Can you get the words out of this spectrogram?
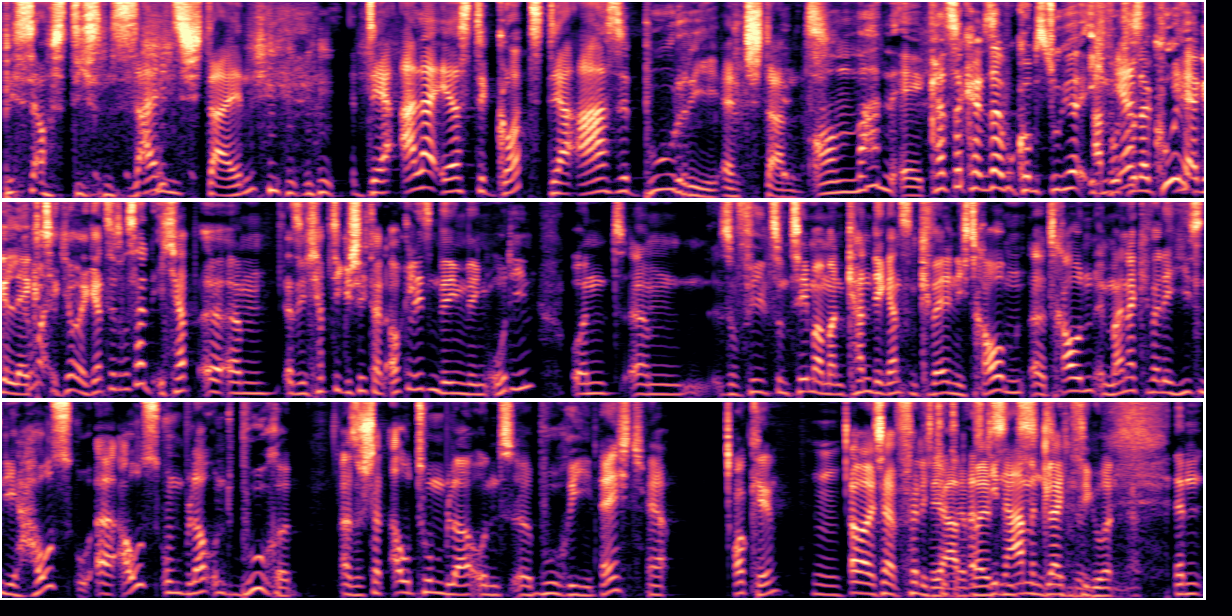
bis aus diesem Salzstein der allererste Gott, der Ase Buri, entstand. Oh Mann, ey. Kannst du keinem sagen, wo kommst du her? Ich Am wurde von der Kuh hergeleckt. Guck mal, guck mal, ganz interessant. Ich habe äh, ähm, also ich habe die Geschichte halt auch gelesen wegen, wegen Odin und ähm, so viel zum Thema, man kann den ganzen Quellen nicht trauen. Äh, trauen. In meiner Quelle hießen die Haus, äh, Ausumbler und Bure. Also statt Autumbler und äh, Buri. Echt? Ja. Okay. Aber ist ja völlig Ja, Tüte, also weil die Namen die gleichen Figuren. Ja. Ähm,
